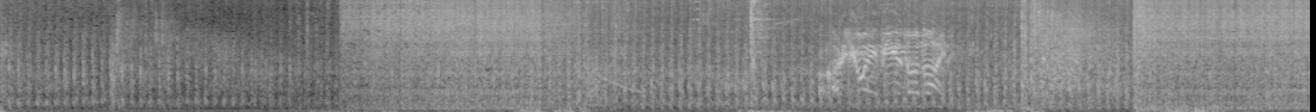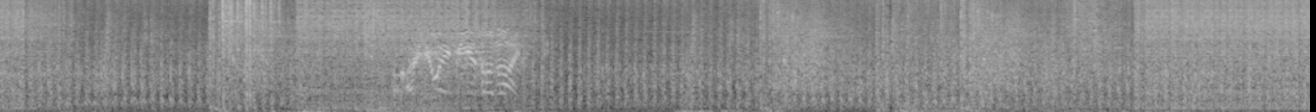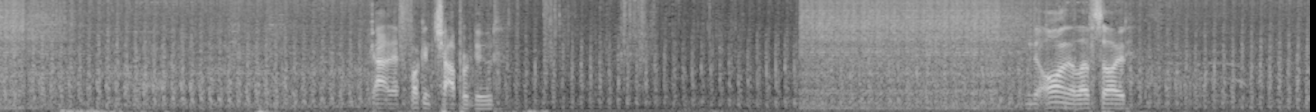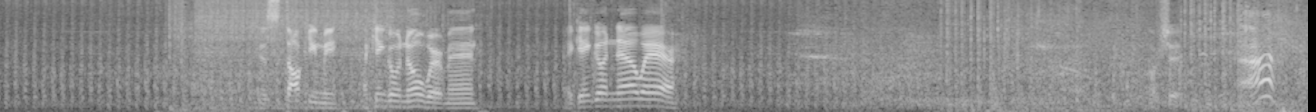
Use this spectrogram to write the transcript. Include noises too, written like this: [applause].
Our UAV is online. Our UAV is online. God, that fucking chopper, dude. And they're all on the left side. They're stalking me. I can't go nowhere, man. I can't go nowhere. Oh shit. Ah!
